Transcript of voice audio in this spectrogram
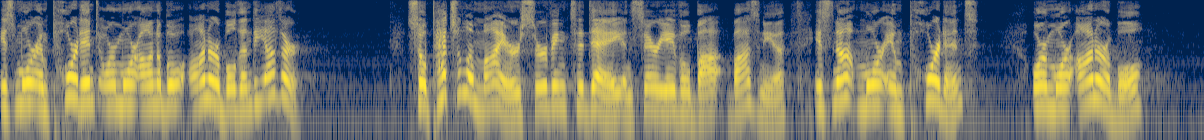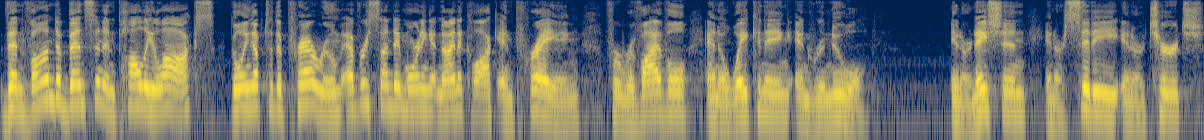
is more important or more honorable, honorable than the other. So, Petula Meyer, serving today in Sarajevo, Bosnia, is not more important or more honorable than Vonda Benson and Polly Locks going up to the prayer room every Sunday morning at 9 o'clock and praying for revival and awakening and renewal in our nation, in our city, in our church.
